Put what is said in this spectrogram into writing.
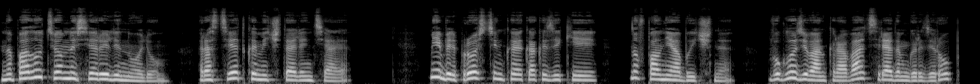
На полу темно-серый линолеум, расцветка мечта лентяя. Мебель простенькая, как из Икеи, но вполне обычная. В углу диван-кровать, рядом гардероб,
